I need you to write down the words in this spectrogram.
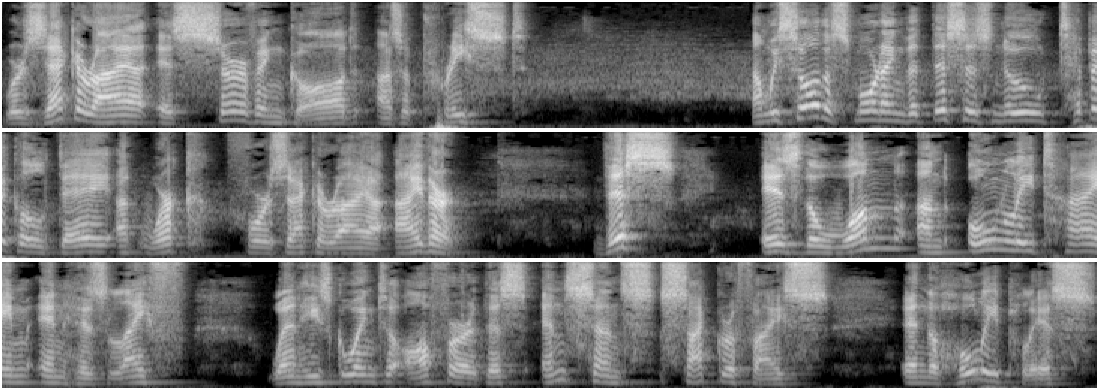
where Zechariah is serving God as a priest. And we saw this morning that this is no typical day at work for Zechariah either. This is the one and only time in his life when he's going to offer this incense sacrifice in the holy place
